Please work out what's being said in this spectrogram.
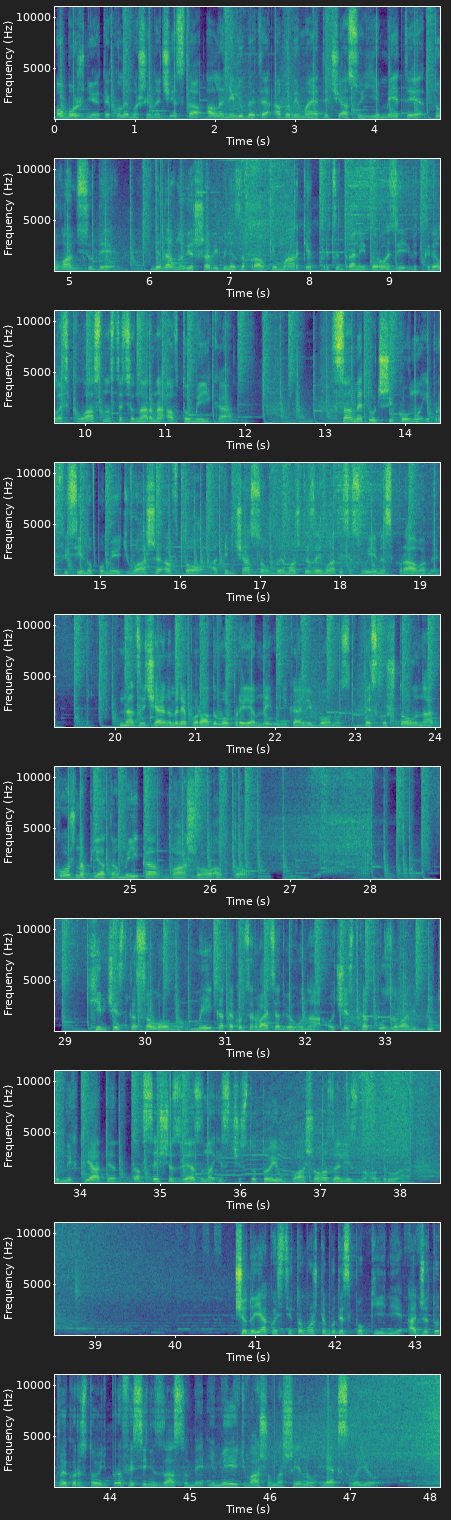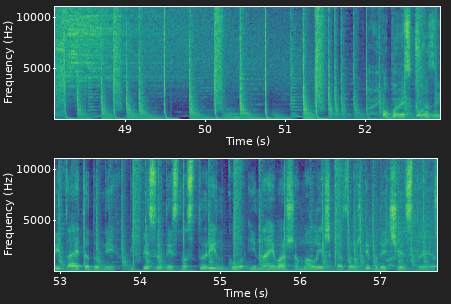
Обожнюєте, коли машина чиста, але не любите або не маєте часу її мити, то вам сюди. Недавно в Віршаві біля заправки Маркет при центральній дорозі відкрилась класна стаціонарна автомийка. Саме тут шиковно і професійно помиють ваше авто, а тим часом ви можете займатися своїми справами. Надзвичайно мене порадував приємний унікальний бонус безкоштовна кожна п'ята мийка вашого авто. Хімчистка салону, мийка та консервація двигуна, очистка кузова від бітумних п'ятин та все, що зв'язано із чистотою вашого залізного друга. Щодо якості, то можете бути спокійні, адже тут використовують професійні засоби і миють вашу машину як свою. Обов'язково завітайте до них, підписуйтесь на сторінку, і най ваша малишка завжди буде чистою.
